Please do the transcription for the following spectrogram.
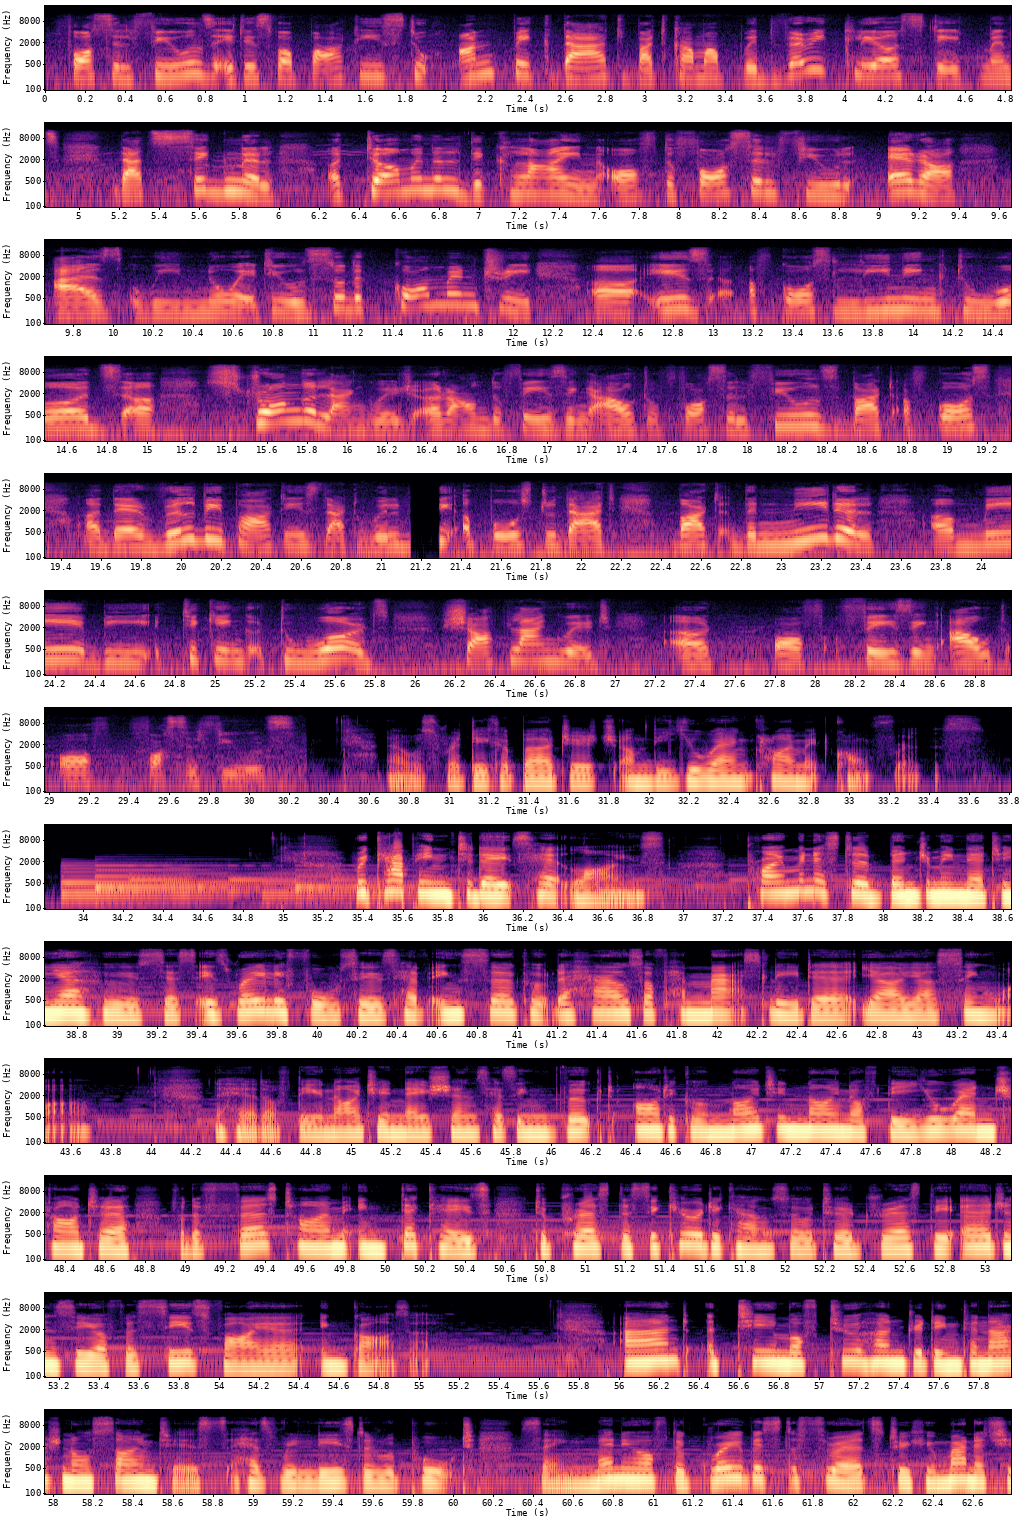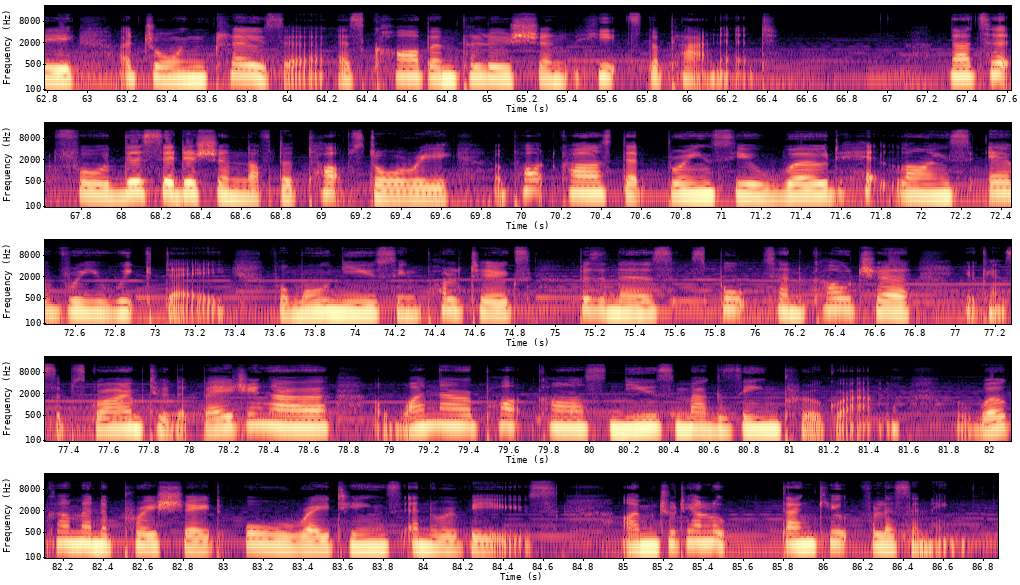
fossil fuels. It is for parties to unpick that but come up with very clear statements that signal a terminal decline of the fossil fuel era as we know it. So the commentary uh, is, of course, leaning towards a stronger language around the phasing out of fossil fuels. But of course, uh, there will be parties that will be opposed to that. But the needle uh, may be ticking towards sharp language uh, of phasing out of fossil fuels. That was Radhika Burgich on the UN Climate Conference. Recapping today's headlines, Prime Minister Benjamin Netanyahu says Israeli forces have encircled the house of Hamas leader Yahya Sinwar. The head of the United Nations has invoked Article 99 of the UN Charter for the first time in decades to press the Security Council to address the urgency of a ceasefire in Gaza and a team of 200 international scientists has released a report saying many of the gravest threats to humanity are drawing closer as carbon pollution heats the planet. That's it for this edition of The Top Story, a podcast that brings you world headlines every weekday. For more news in politics, business, sports, and culture, you can subscribe to The Beijing Hour, a one hour podcast news magazine program. We welcome and appreciate all ratings and reviews. I'm Chu Tianlu. Thank you for listening.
